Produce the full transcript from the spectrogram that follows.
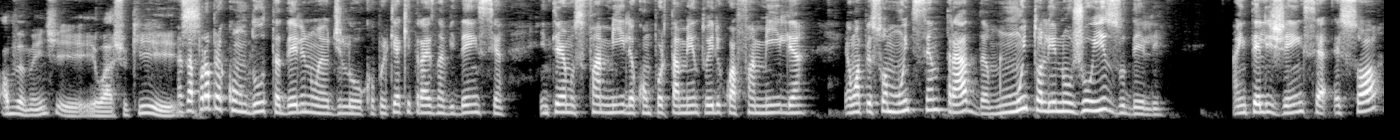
Obviamente, eu acho que. Mas a própria conduta dele não é de louco, porque aqui traz na evidência, em termos família, comportamento, ele com a família, é uma pessoa muito centrada, muito ali no juízo dele. A inteligência é só.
